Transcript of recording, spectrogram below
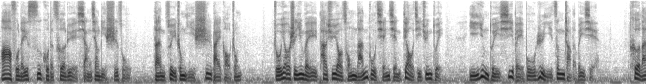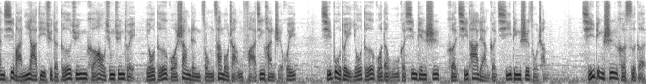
阿弗雷斯库的策略想象力十足。但最终以失败告终，主要是因为他需要从南部前线调集军队，以应对西北部日益增长的威胁。特兰西瓦尼亚地区的德军和奥匈军队由德国上任总参谋长法金汉指挥，其部队由德国的五个新编师和其他两个骑兵师组成。骑兵师和四个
